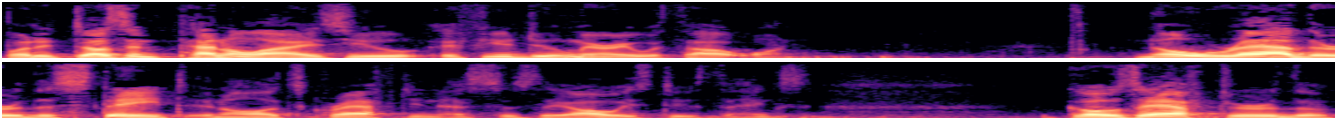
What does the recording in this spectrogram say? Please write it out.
But it doesn't penalize you if you do marry without one. No, rather, the state, in all its craftiness, as they always do things, goes after the,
